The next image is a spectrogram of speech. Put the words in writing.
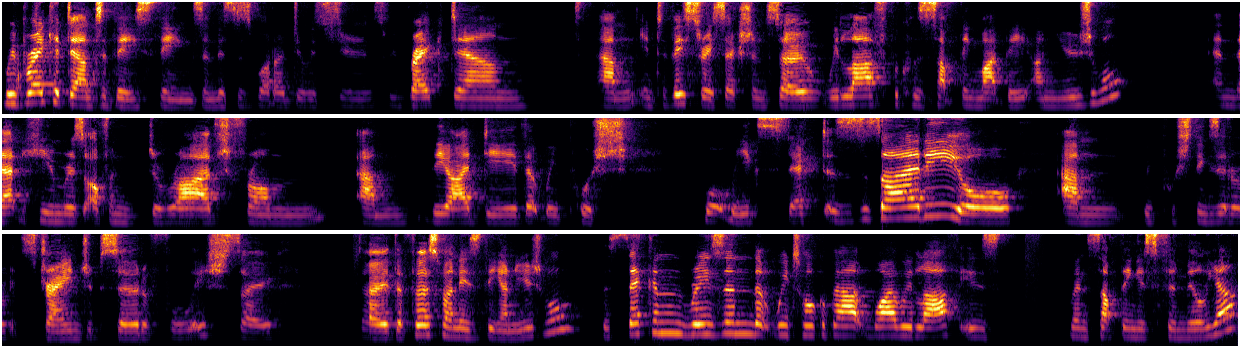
we break it down to these things, and this is what I do with students. We break down um, into these three sections. So we laugh because something might be unusual, and that humour is often derived from um, the idea that we push what we expect as a society, or um, we push things that are a bit strange, absurd, or foolish. So So the first one is the unusual. The second reason that we talk about why we laugh is when something is familiar,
